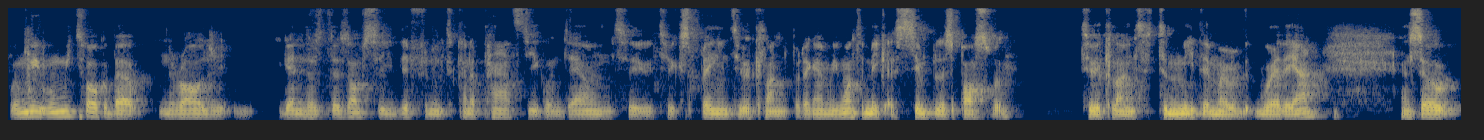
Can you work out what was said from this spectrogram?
when we when we talk about neurology again there's, there's obviously different kind of paths you're going down to to explain to a client but again we want to make it as simple as possible to a client to meet them where, where they are. And so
